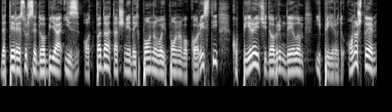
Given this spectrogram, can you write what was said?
da te resurse dobija iz otpada, tačnije da ih ponovo i ponovo koristi, kopirajući dobrim delom i prirodu. Ono što je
